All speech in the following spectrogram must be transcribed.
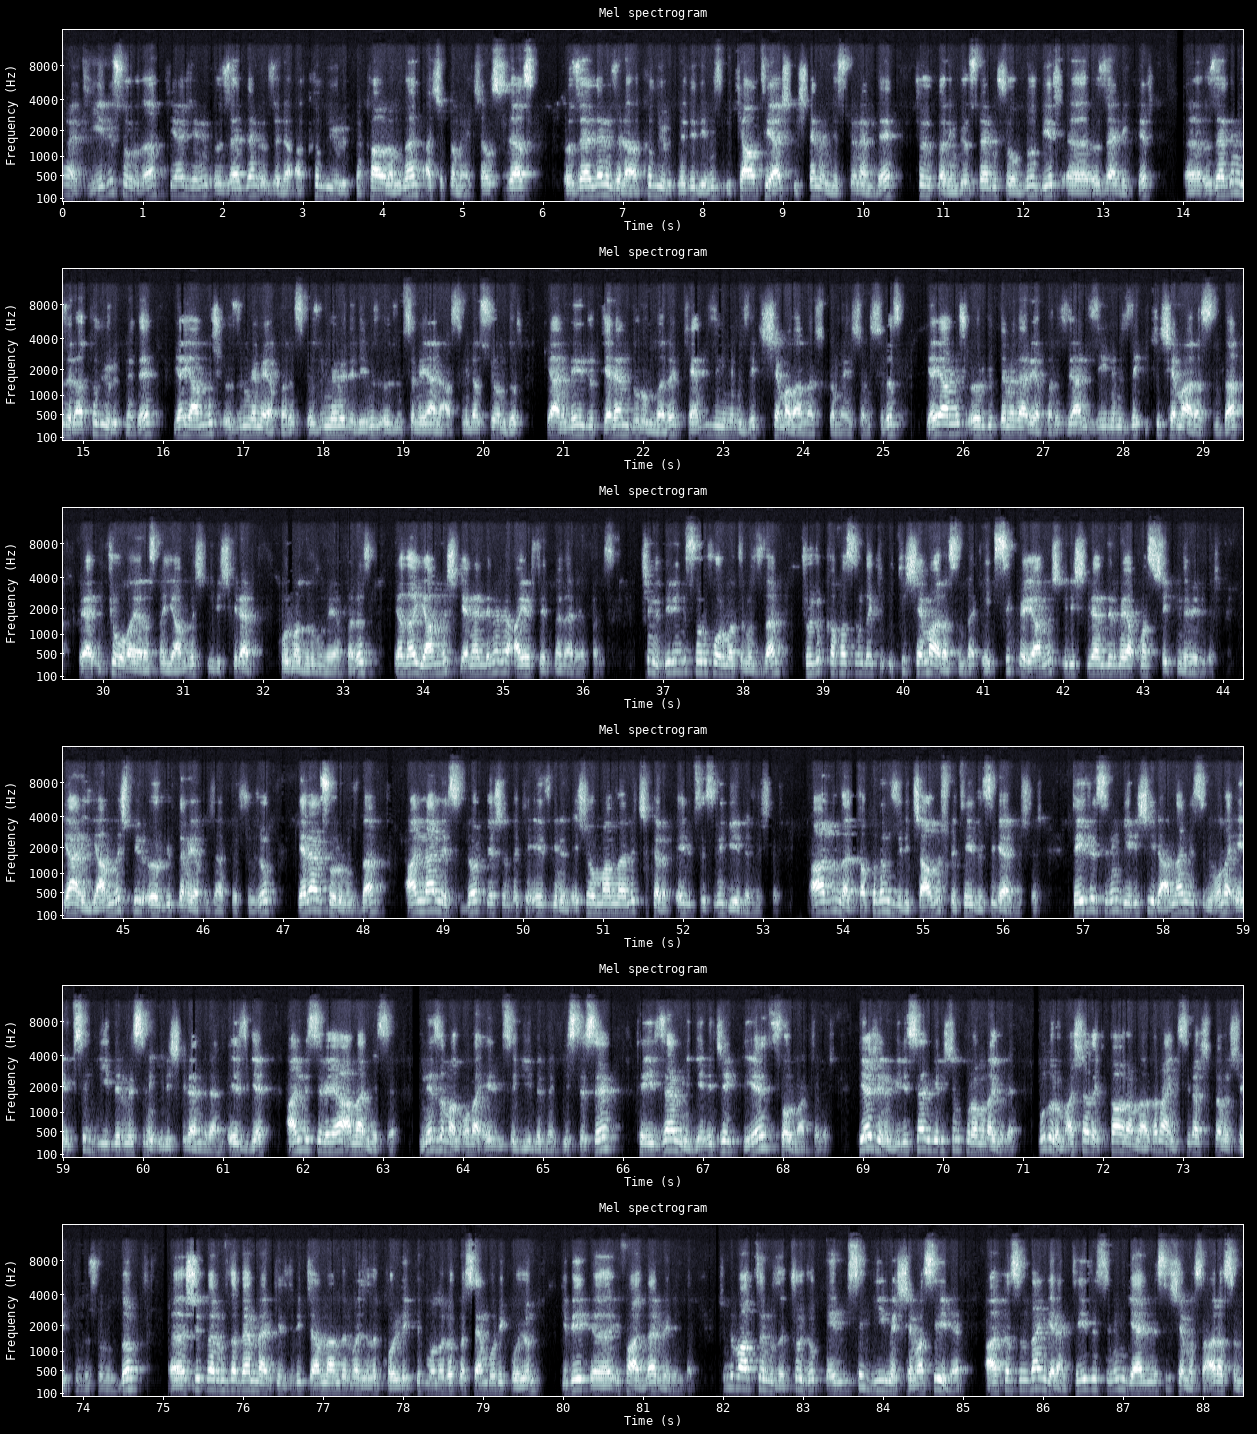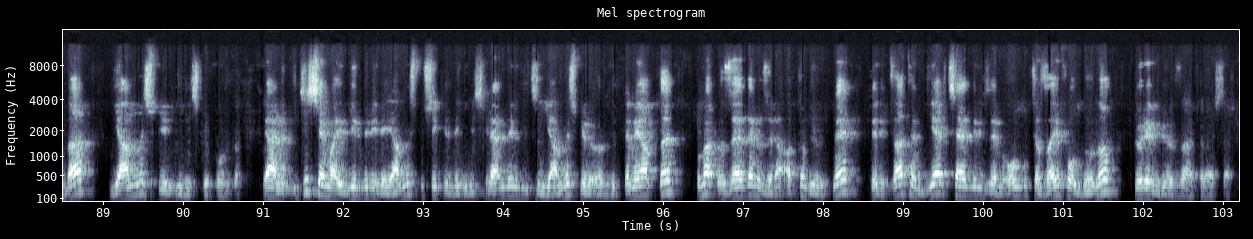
Evet, 7 soruda Piaget'in özelden özele akıl yürütme kavramını açıklamaya çalışacağız. Özelden özele akıl yürütme dediğimiz 2-6 yaş işlem öncesi dönemde çocukların göstermiş olduğu bir e, özelliktir. E, özelden özele akıl yürütmede ya yanlış özümleme yaparız. Özümleme dediğimiz özümseme yani asimilasyondur. Yani mevcut gelen durumları kendi zihnimizdeki şemalarla açıklamaya çalışırız ya yanlış örgütlemeler yaparız. Yani zihnimizde iki şema arasında veya iki olay arasında yanlış ilişkiler kurma durumunu yaparız. Ya da yanlış genelleme ve ayırt etmeler yaparız. Şimdi birinci soru formatımızdan çocuk kafasındaki iki şema arasında eksik ve yanlış ilişkilendirme yapması şeklinde verilir. Yani yanlış bir örgütleme yapacaktır çocuk. Gelen sorumuzda anneannesi 4 yaşındaki Ezgi'nin eşofmanlarını çıkarıp elbisesini giydirmiştir. Ardından kapının zili çalmış ve teyzesi gelmiştir. Teyzesinin gelişiyle anneannesinin ona elbise giydirmesini ilişkilendiren Ezgi, annesi veya anneannesi ne zaman ona elbise giydirmek istese teyzem mi gelecek diye sormaktadır. Piaget'in bilişsel gelişim kuramına göre bu durum aşağıdaki kavramlardan hangisiyle açıklanır şeklinde soruldu. Ee, şıklarımızda ben merkezcilik, canlandırmacılık, kolektif monolog ve sembolik oyun gibi e, ifadeler verildi. Şimdi baktığımızda çocuk elbise giyme şeması ile arkasından gelen teyzesinin gelmesi şeması arasında yanlış bir ilişki kurdu. Yani iki şemayı birbiriyle yanlış bir şekilde ilişkilendirdiği için yanlış bir örgütleme yaptı. Buna özelden özele akıl yürütme dedik. Zaten diğer çeldiricilerin oldukça zayıf olduğunu görebiliyoruz arkadaşlar.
